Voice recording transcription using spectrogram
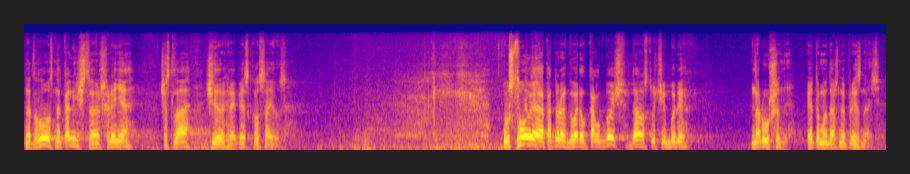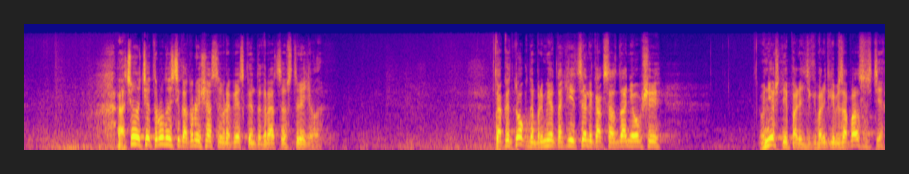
натолкнулось на количество расширения числа членов Европейского Союза. Условия, о которых говорил Карл Дойч, в данном случае были нарушены. Это мы должны признать. Отсюда те трудности, которые сейчас европейская интеграция встретила. Как итог, например, такие цели, как создание общей внешней политики, политики безопасности,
